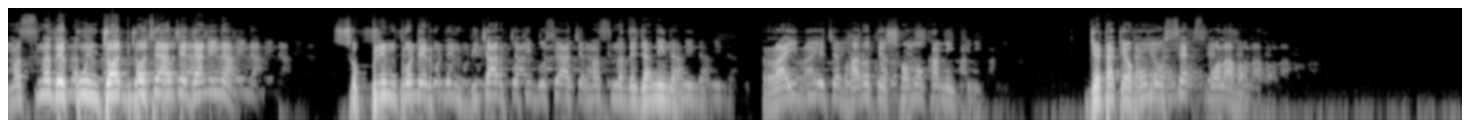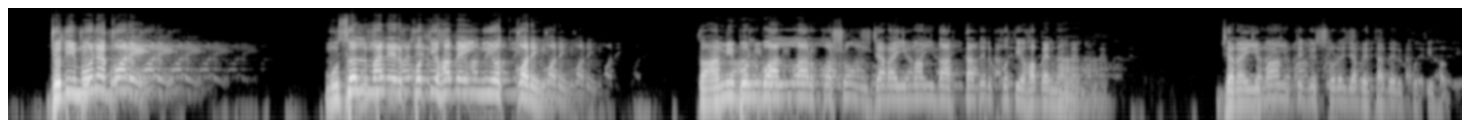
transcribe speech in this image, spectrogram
মাসনাদে কোন জজ বসে আছে জানি না। সুপ্রিম কোর্টের কোন বিচারপতি বসে আছে মাসনাদে জানি না। রায় দিয়েছে ভারতে সমকামীকে যেটাকে হোমোসেক্স বলা হয়। যদি মনে করে মুসলমানের ক্ষতি হবে এই নিয়ত করে। তো আমি বলব আল্লাহর কসম যারা ইমানদার তাদের ক্ষতি হবে না। যারা ইমান থেকে সরে যাবে তাদের ক্ষতি হবে।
